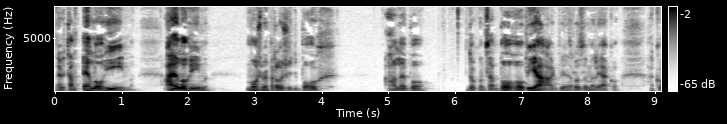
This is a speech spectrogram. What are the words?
Je tam Elohím. A Elohím môžeme preložiť Boh, alebo dokonca bohovia, ak by rozumeli ako, ako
